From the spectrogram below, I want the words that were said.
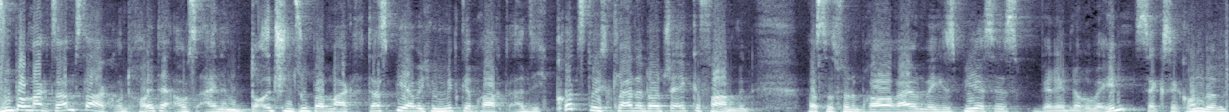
Supermarkt Samstag und heute aus einem deutschen Supermarkt. Das Bier habe ich mir mitgebracht, als ich kurz durchs kleine deutsche Eck gefahren bin. Was das für eine Brauerei und welches Bier es ist, wir reden darüber in sechs Sekunden.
